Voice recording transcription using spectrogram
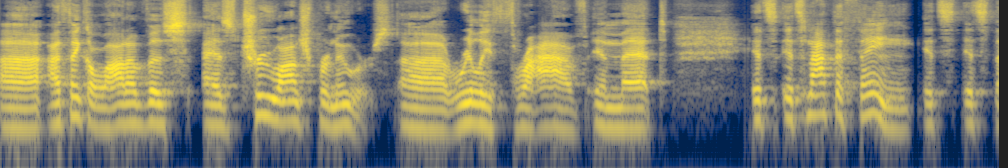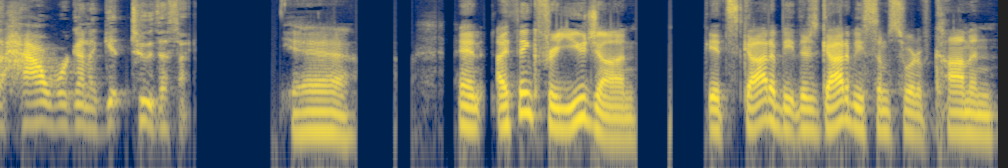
uh, i think a lot of us as true entrepreneurs uh, really thrive in that it's it's not the thing it's it's the how we're going to get to the thing. Yeah. And i think for you john it's got to be there's got to be some sort of common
